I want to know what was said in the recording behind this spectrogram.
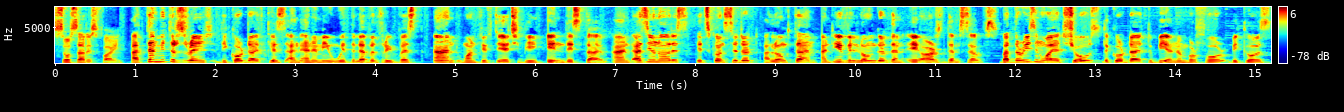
so satisfying. At 10 meters range, the Cordite kills an enemy with level 3 vest and 150 HP in this time and as you notice it's considered a long time and even longer than ARs themselves. But the reason why I chose the Cordite to be a number 4 because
